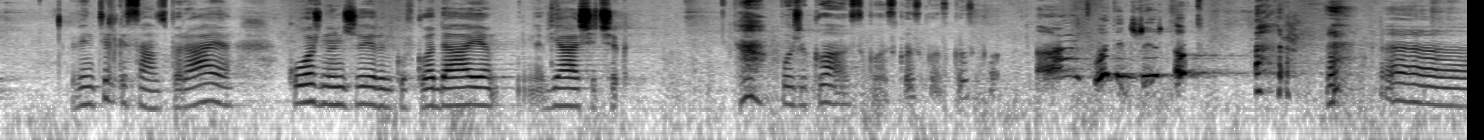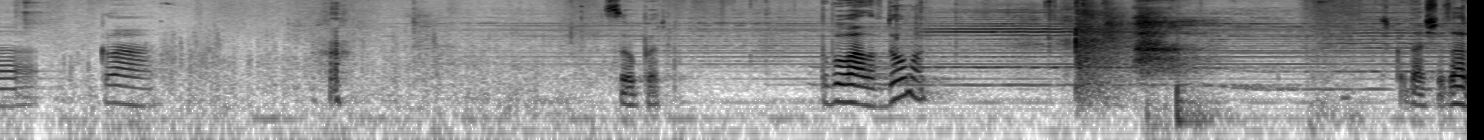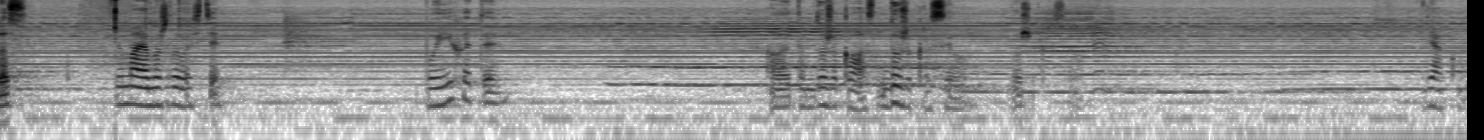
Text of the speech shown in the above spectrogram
Він тільки сам збирає, кожну інжиринку вкладає в ящичок. Боже, клас, клас, клас, клас, клас, клас. Ай, от інжир. Оп. А, Клас. Супер. Побувала вдома. Шкода, що зараз немає можливості поїхати. Але там дуже класно, дуже красиво. Дуже красиво. Дякую.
